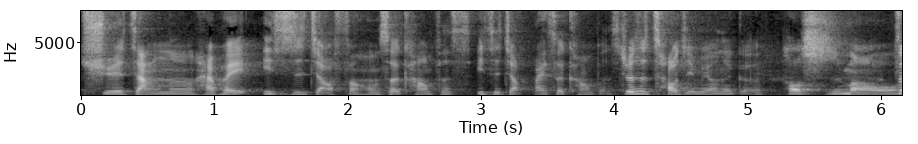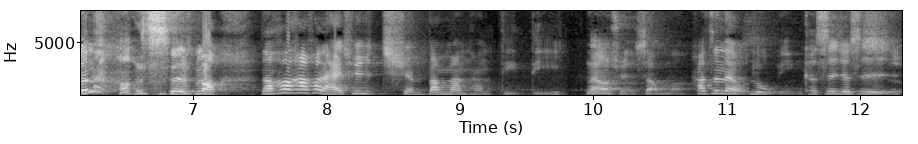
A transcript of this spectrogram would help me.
学长呢，还会一只脚粉红色 Converse，一只脚白色 Converse，就是超级没有那个，好时髦哦，真的好时髦。然后他后来还去选棒棒糖弟弟，那要选上吗？他真的有录影，可是就是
